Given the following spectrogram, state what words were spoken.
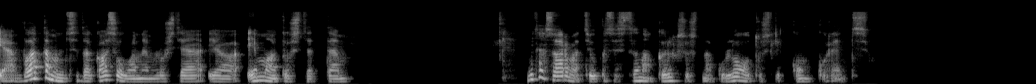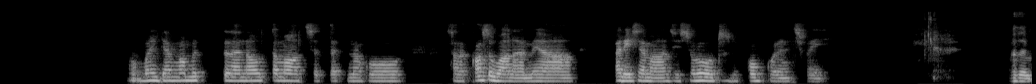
okay,, vaatame nüüd seda kasuvanemlust ja, ja emadust, et äh, mida sa arvad niisugusest sõnakõlksust nagu looduslik konkurents? ma ei tea, ma mõtlen automaatselt, et nagu sa oled kasuvanem ja päris ema on siis su looduslik konkurents või? vaata,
